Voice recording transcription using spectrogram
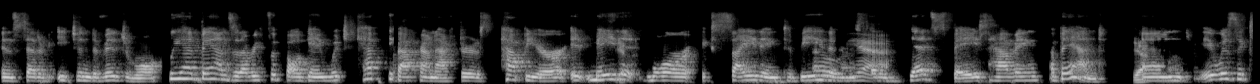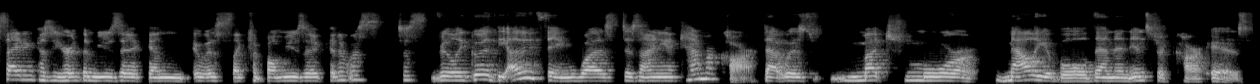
instead of each individual. We had bands at every football game, which kept the background actors happier. It made Yeah. it more exciting to be Oh, there instead yeah. of dead space having a band. Yeah. And it was exciting because you heard the music and it was like football music and it was just really good. The other thing was designing a camera car that was much more malleable than an insert car is.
